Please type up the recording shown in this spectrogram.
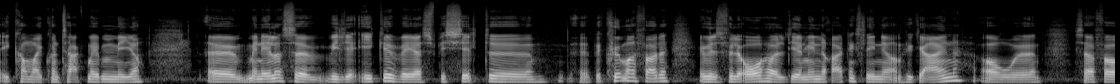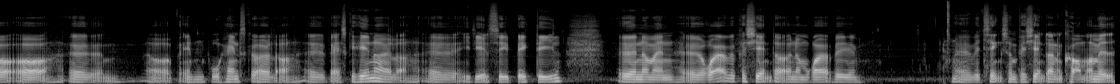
ikke kommer i kontakt med dem mere. Øh, men ellers øh, vil jeg ikke være specielt øh, øh, bekymret for det. Jeg vil selvfølgelig overholde de almindelige retningslinjer om hygiejne og øh, sørge for at, øh, at enten bruge handsker eller øh, vaske hænder, eller øh, ideelt set begge dele, øh, når man øh, rører ved patienter og når man rører ved, øh, ved ting, som patienterne kommer med.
